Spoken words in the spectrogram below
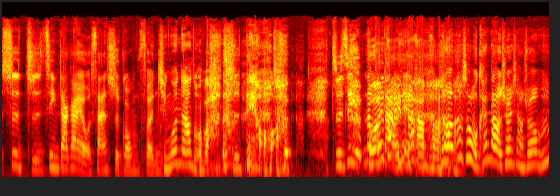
是直径大概有三十公分，请问那要怎么把它吃掉啊？直径那么大然后那时候我看到，的时候想说，嗯，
